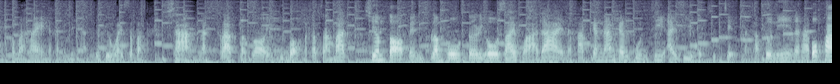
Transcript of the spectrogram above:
มเข้ามาให้นะครับอีกหนึ่งอันก็คือไว้สำหรับ ชาร์จนะครับ แล้วก็อย่างที่บอกนะครับสามารถเชื่อมต่อเป็นลำโพงสเตอริโอซ้ายขวาได้นะครับกันน้ำกันฝุ่นที่ IP67 นะครับตัวนี้นะครับพกพา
